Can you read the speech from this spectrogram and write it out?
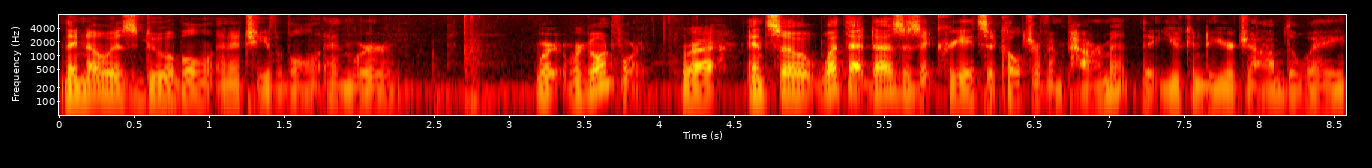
they know is doable and achievable, and we're we're, we're going for it. Right. And so what that does is it creates a culture of empowerment that you can do your job the way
